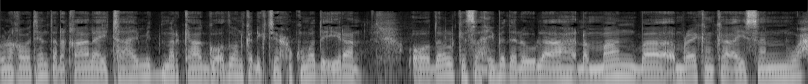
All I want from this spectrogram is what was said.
cunaqabateynta dhaqaale ay tahay mid markaa go-doon ka dhigtay xukuumadda iiraan oo dalalka saaxiibada dhowla ah. Dhammaanba mareykanka aysan wax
